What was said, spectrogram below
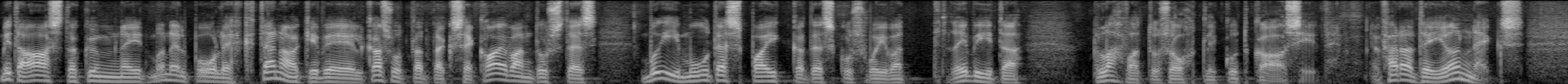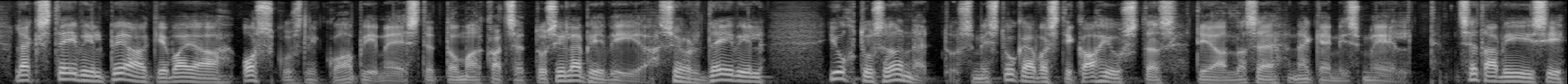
mida aastakümneid mõnel pool ehk tänagi veel kasutatakse kaevandustes või muudes paikades, kus võivad levida plahvatusohtlikud gaasid. Faraday õnneks läks Dave'il peagi vaja oskuslikku abimeest, et oma katsetusi läbi viia. Sir Dave'il juhtus õnnetus, mis tugevasti kahjustas teadlase nägemismeelt. sedaviisi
